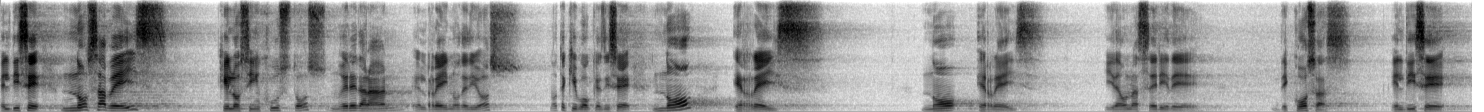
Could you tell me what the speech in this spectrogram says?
Él dice, ¿no sabéis que los injustos no heredarán el reino de Dios? No te equivoques, dice, no erréis no erréis. Y da una serie de, de cosas. Él dice,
